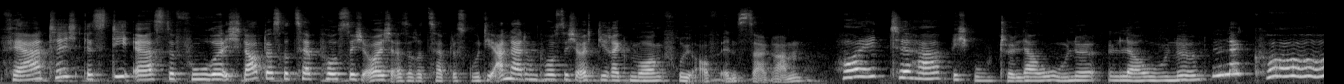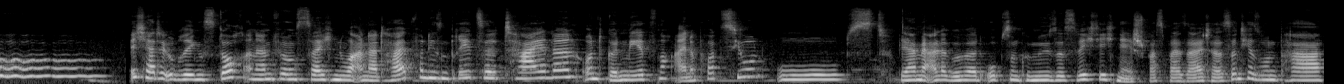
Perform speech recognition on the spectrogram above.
Fertig ist die erste Fuhre. Ich glaube, das Rezept poste ich euch, also Rezept ist gut. Die Anleitung poste ich euch direkt morgen früh auf Instagram. Heute hab ich gute Laune, Laune, lecker. Ich hatte übrigens doch in Anführungszeichen nur anderthalb von diesen Brezelteilen und gönne mir jetzt noch eine Portion Obst. Wir haben ja alle gehört, Obst und Gemüse ist wichtig. Nee, Spaß beiseite. Es sind hier so ein paar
